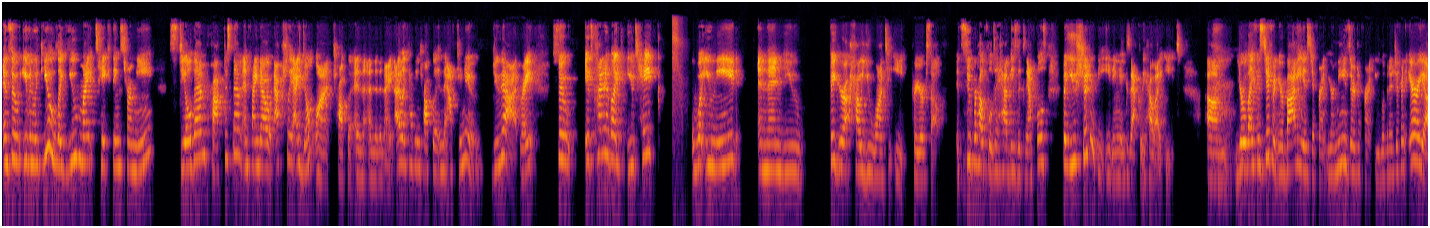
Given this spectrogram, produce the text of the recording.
and so even with you, like you might take things from me, steal them, practice them, and find out actually I don't want chocolate at the end of the night. I like having chocolate in the afternoon. Do that, right? So it's kind of like you take what you need and then you figure out how you want to eat for yourself. It's super helpful to have these examples, but you shouldn't be eating exactly how I eat um, your life is different. Your body is different. Your needs are different. You live in a different area.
